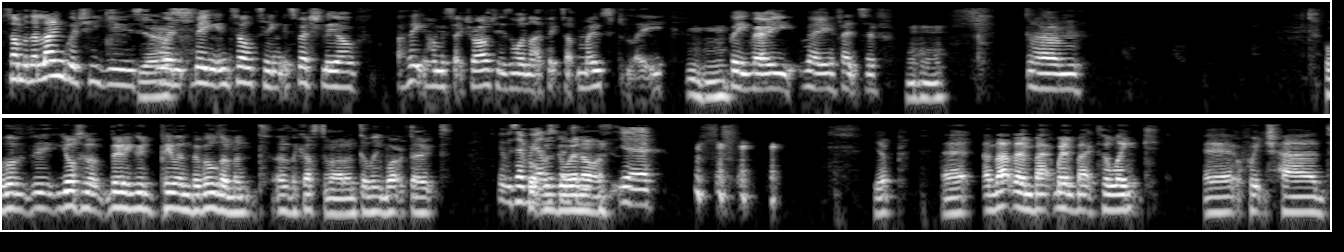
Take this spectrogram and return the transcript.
some of the language he used Yes. when being insulting, especially of, I think homosexuality is the one that I picked up mostly, hmm being very, very offensive. hmm Um, Although the, you also got very good Palin bewilderment as the customer until he worked out. it was every What was going on? Yeah. Yep. Uh, and that then back went back to the link, uh, which had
